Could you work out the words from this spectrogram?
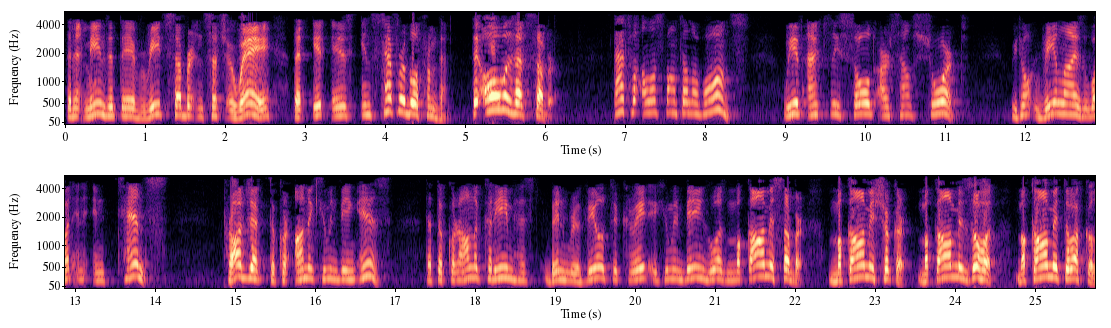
then it means that they have reached sabr in such a way that it is inseparable from them. They always have sabr. That's what Allah subhanahu wa ta'ala wants. We have actually sold ourselves short. We don't realize what an intense project the Quranic human being is that the Quran al-Kareem has been revealed to create a human being who has maqam sabr, maqam shukr, maqam zuhud, maqam tawakkul,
